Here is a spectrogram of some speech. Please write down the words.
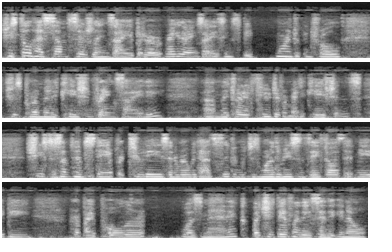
She still has some social anxiety, but her regular anxiety seems to be more under control. She was put on medication for anxiety. Um, they tried a few different medications. She used to sometimes stay up for two days in a row without sleeping, which is one of the reasons they thought that maybe her bipolar was manic, but she definitely said that, you know,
